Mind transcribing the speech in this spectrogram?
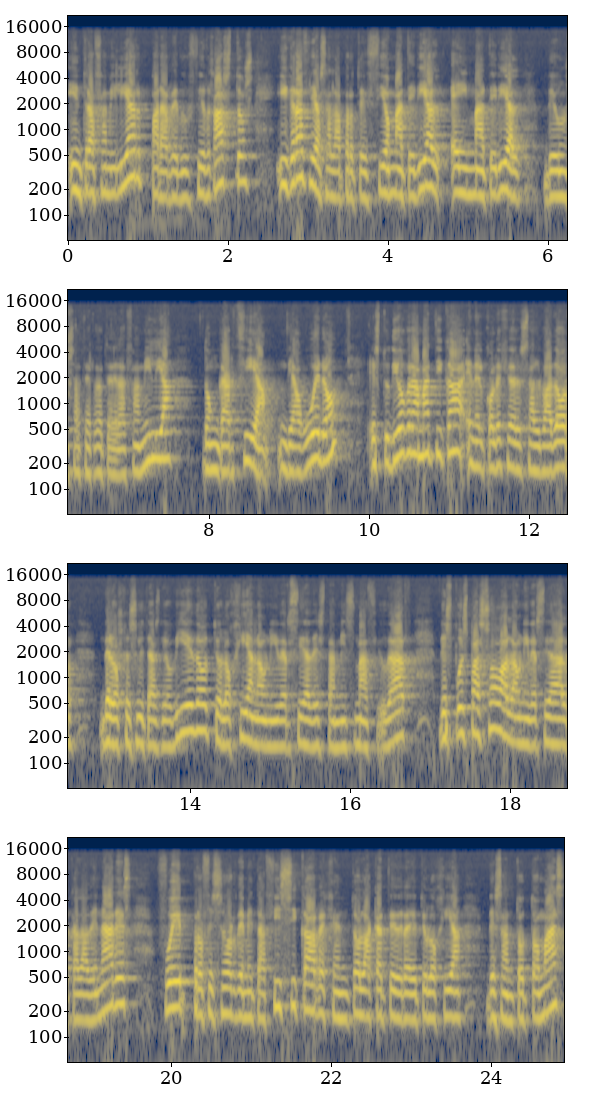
intrafamiliar para reducir gastos y gracias a la protección material e inmaterial de un sacerdote de la familia, don García de Agüero, estudió gramática en el Colegio del Salvador de los Jesuitas de Oviedo, teología en la Universidad de esta misma ciudad, después pasó a la Universidad de Alcalá de Henares, fue profesor de metafísica, regentó la Cátedra de Teología de Santo Tomás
